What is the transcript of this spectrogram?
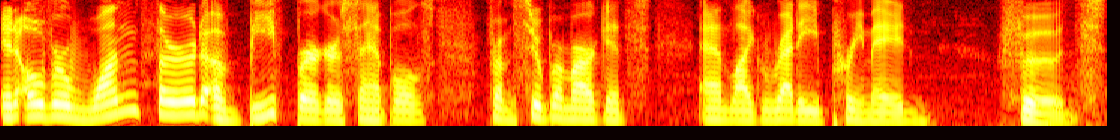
in over one third of beef burger samples from supermarkets and like ready pre-made foods.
